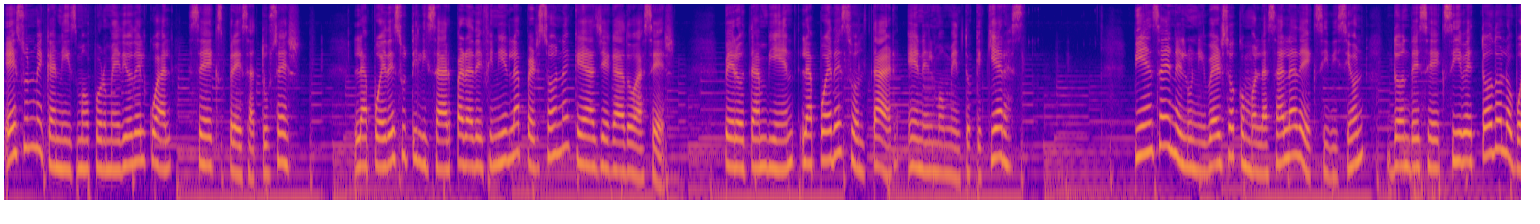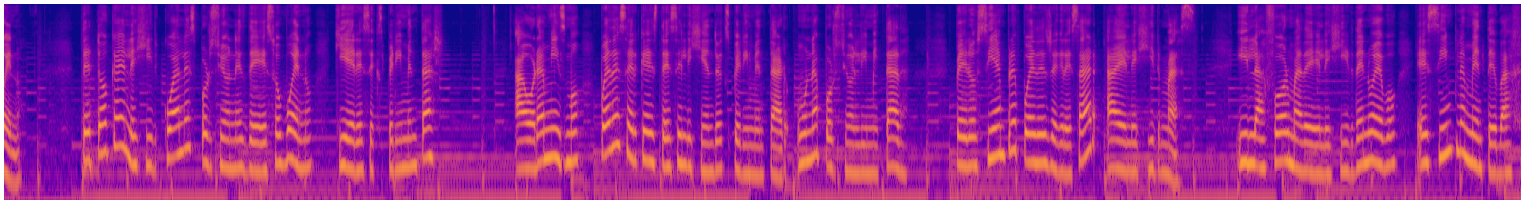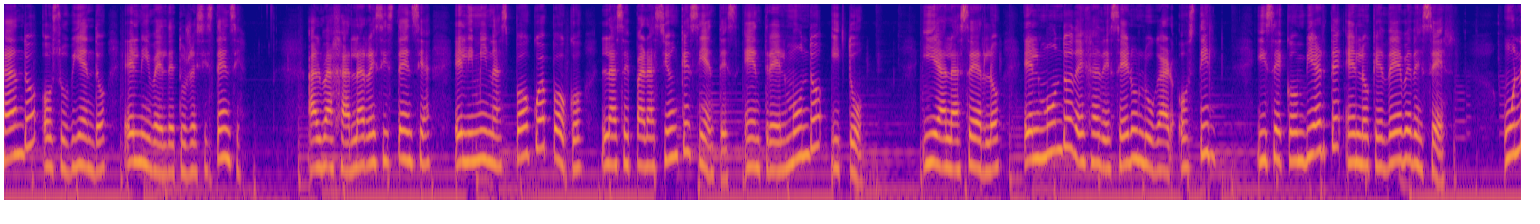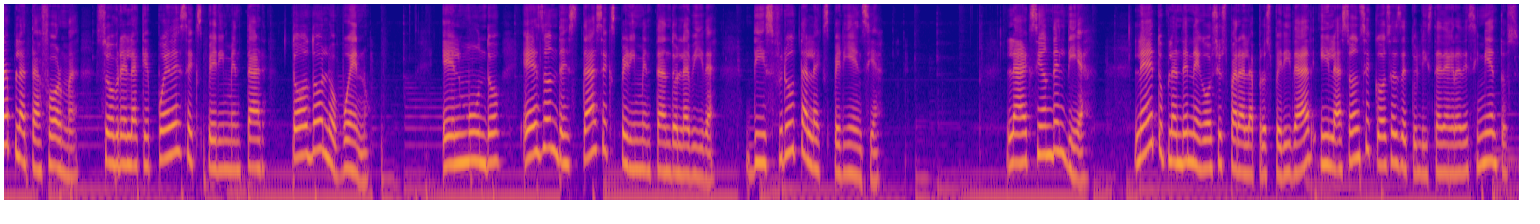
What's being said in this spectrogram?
Es un mecanismo por medio del cual se expresa tu ser. La puedes utilizar para definir la persona que has llegado a ser, pero también la puedes soltar en el momento que quieras. Piensa en el universo como la sala de exhibición donde se exhibe todo lo bueno. Te toca elegir cuáles porciones de eso bueno quieres experimentar. Ahora mismo puede ser que estés eligiendo experimentar una porción limitada, pero siempre puedes regresar a elegir más y la forma de elegir de nuevo es simplemente bajando o subiendo el nivel de tu resistencia. Al bajar la resistencia, eliminas poco a poco la separación que sientes entre el mundo y tú. Y al hacerlo, el mundo deja de ser un lugar hostil y se convierte en lo que debe de ser, una plataforma sobre la que puedes experimentar todo lo bueno. El mundo es donde estás experimentando la vida. Disfruta la experiencia. La acción del día. Lee tu plan de negocios para la prosperidad y las 11 cosas de tu lista de agradecimientos.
